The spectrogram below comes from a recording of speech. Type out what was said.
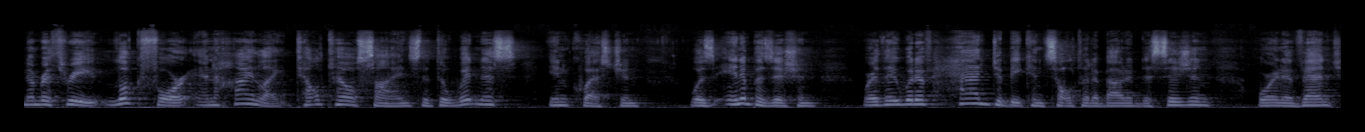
Number three, look for and highlight telltale signs that the witness in question was in a position where they would have had to be consulted about a decision or an event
